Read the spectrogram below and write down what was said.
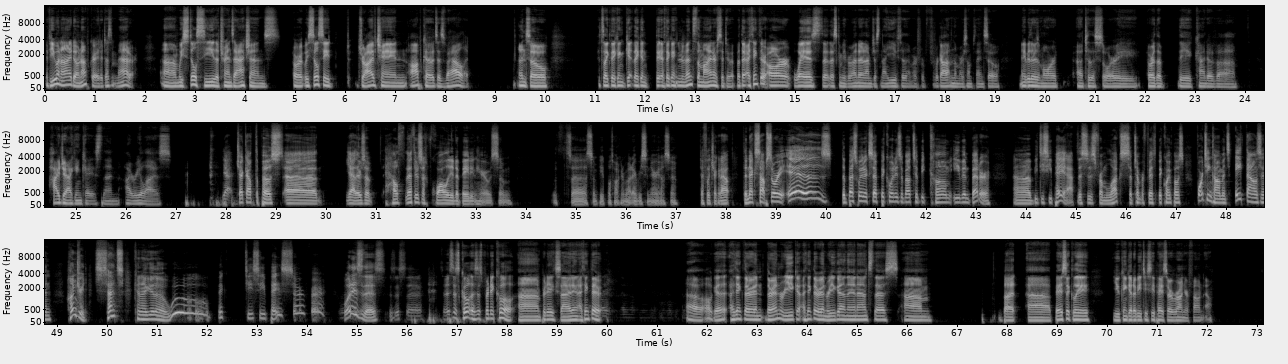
if you and I don't upgrade, it doesn't matter. Um, we still see the transactions or we still see drive chain opcodes as valid. And so it's like they can get they can they, if they can convince the miners to do it but they, i think there are ways that this can be prevented and i'm just naive to them or for, forgotten them or something so maybe there's more uh, to the story or the the kind of uh, hijacking case than I realize. Yeah, check out the post. Uh, yeah, there's a health. There's a quality debate in here with some with uh, some people talking about every scenario. So definitely check it out. The next top story is the best way to accept Bitcoin is about to become even better. Uh, BTC Pay app. This is from Lux, September 5th, Bitcoin post. 14 comments, 8,000 hundred cents. Can I get a woo BTC Pay server? What is this? Is this uh so this is cool. This is pretty cool. Um pretty exciting. I think they're Oh, all good. I think they're in they're in Riga. I think they're in Riga and they announced this. Um but uh basically you can get a BTC Pay server on your phone now.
